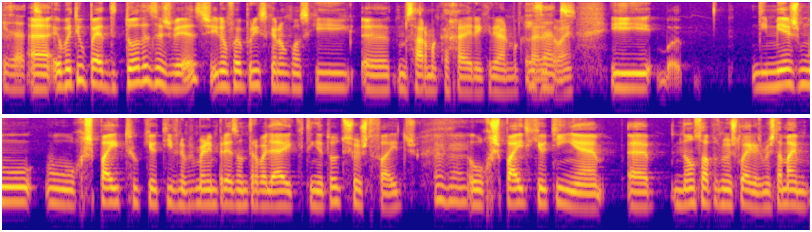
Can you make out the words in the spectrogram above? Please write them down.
Exato. Ah, eu bati o pé de todas as vezes e não foi por isso que eu não consegui ah, começar uma carreira e criar uma carreira Exato. também. E, e mesmo o respeito que eu tive na primeira empresa onde trabalhei, que tinha todos os seus defeitos, Uhum. o respeito que eu tinha. ah, não só pelos meus colegas, mas também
